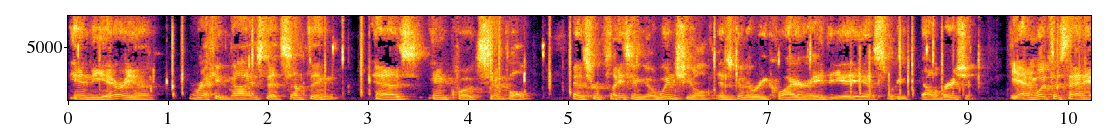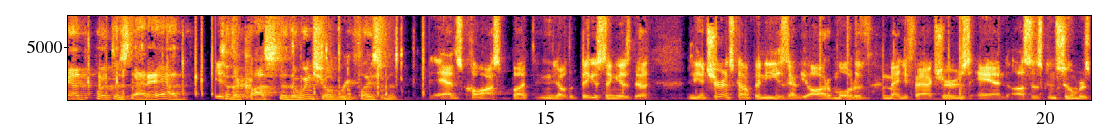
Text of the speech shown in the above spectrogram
in the area recognize that something as, in quote, simple as replacing a windshield is going to require ADAS recalibration. Yeah. And what does that add? What does that add to the cost of the windshield replacement? It adds cost, but you know the biggest thing is the the insurance companies and the automotive manufacturers and us as consumers,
